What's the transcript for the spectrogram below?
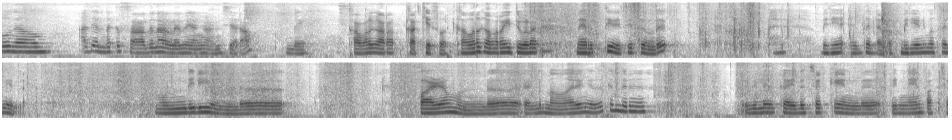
പോകാം. അത് എന്തൊക്കെ സാധനമുള്ളതെന്ന് ഞാൻ കാണിച്ചു തരാം. അല്ലേ കവർ കറ കച്ചേ സോറി കവർ കവറായിട്ട് ഇവിടെ നിരത്തി വെച്ചിട്ടുണ്ട്. ബിരിയാണി ഇതല്ല കേട്ടോ. ബിരിയാണി മസാലയല്ല. മുന്തിരിയുണ്ട്. പഴമുണ്ട്. രണ്ട് നാരങ്ങ ഇതൊക്കെ എന്തിന്? ഇതിൽ കൈതച്ചക്കയുണ്ട് പിന്നെ പച്ച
